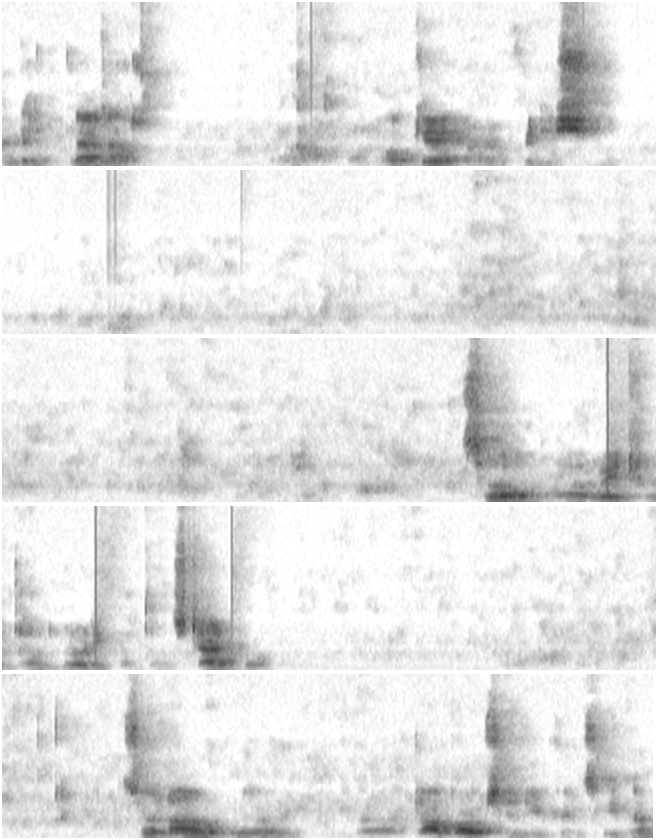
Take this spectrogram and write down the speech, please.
building planner. OK and finish. So uh, wait for the loading of the start go. So now uh, the top option you can see the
